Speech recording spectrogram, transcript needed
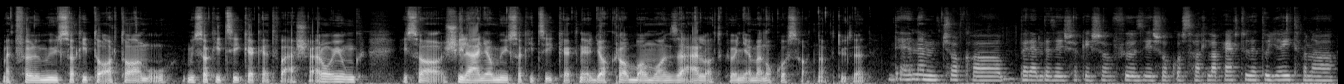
megfelelő műszaki tartalmú műszaki cikkeket vásároljunk, hisz a silánya műszaki cikkeknél gyakrabban van zárlat, könnyebben okozhatnak tüzet. De nem csak a berendezések és a főzés okozhat lakástüzet, ugye itt van a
